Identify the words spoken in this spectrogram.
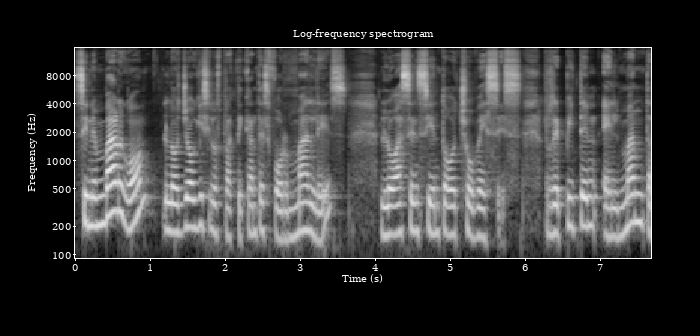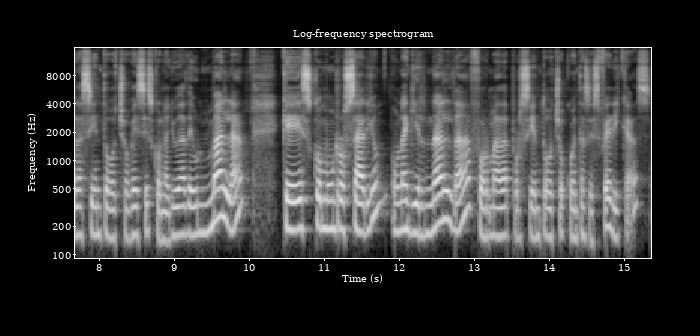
Sin embargo, los yogis y los practicantes formales lo hacen 108 veces. Repiten el mantra 108 veces con ayuda de un mala, que es como un rosario, una guirnalda formada por 108 cuentas esféricas.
